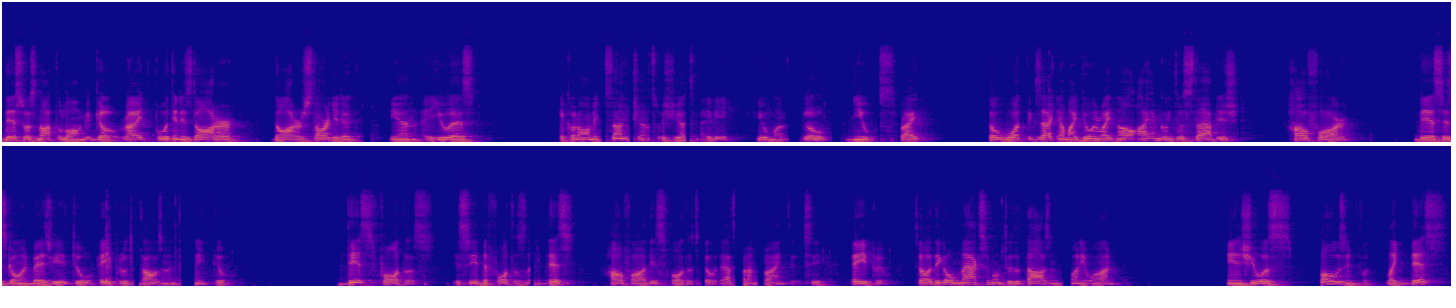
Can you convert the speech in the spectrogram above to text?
this was not too long ago, right? Putin, his daughter, daughters targeted in a U.S. economic sanctions was just maybe a few months ago news, right? So what exactly am I doing right now? I am going to establish how far this is going basically to April 2022. This photos, you see the photos like this, how far these photos go. That's what I'm trying to see, April. So they go maximum to 2021. And she was posing for like this,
